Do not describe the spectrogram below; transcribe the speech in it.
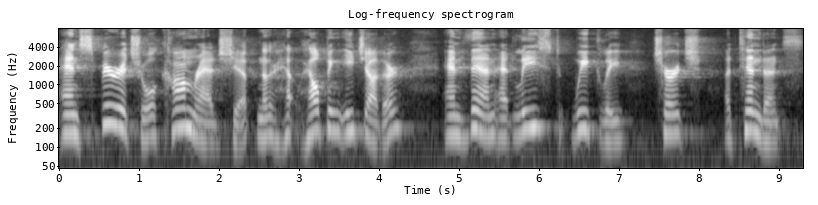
and spiritual comradeship, another helping each other, and then at least weekly church attendance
